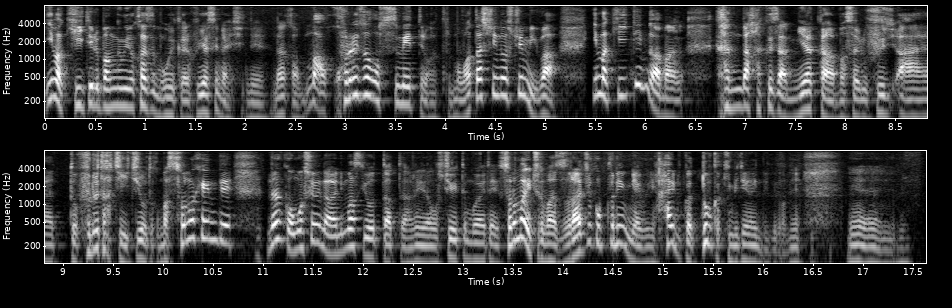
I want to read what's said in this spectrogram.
今聞いてる番組の数も多いから増やせないしね、なんかまあこれぞおすすめっていうのがあったら、もう私の趣味は、今聞いてるのはまあ、神田伯山、宮川勝、藤あと古舘一郎とか、まあその辺でなんか面白いのありますよってあったらね、教えてもらいたい。その前にちょっとまずラジコプレミアムに入るかどうか決めてないんだけどね。えー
